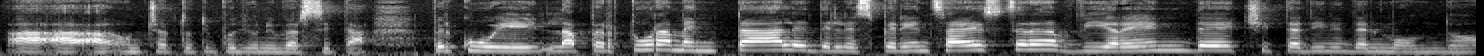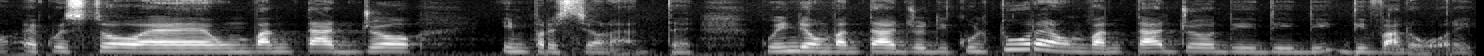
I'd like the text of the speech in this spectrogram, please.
a, a un certo tipo di università. Per cui l'apertura mentale dell'esperienza estera vi rende cittadini del mondo e questo è un vantaggio impressionante. Quindi è un vantaggio di cultura, è un vantaggio di, di, di, di, valori.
